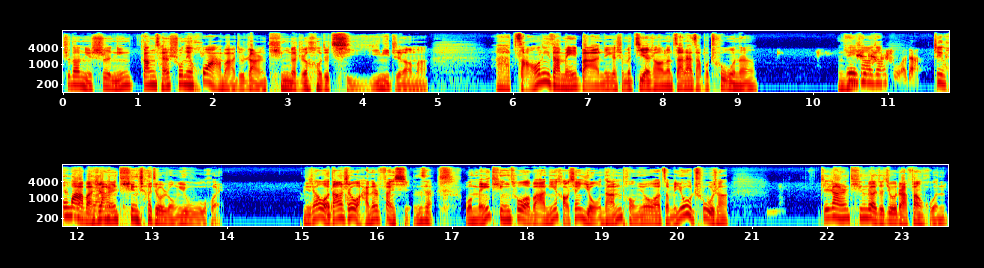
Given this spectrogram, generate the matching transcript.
知道女士，您刚才说那话吧，就让人听了之后就起疑，你知道吗？啊，早你咋没把那个什么介绍呢？咱俩咋不处呢？你这是瞧瞧他说的。这话吧，让人听着就容易误会。你知道我当时我还那犯寻思，我没听错吧？你好像有男朋友啊，怎么又处上？这让人听着就就有点犯浑。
